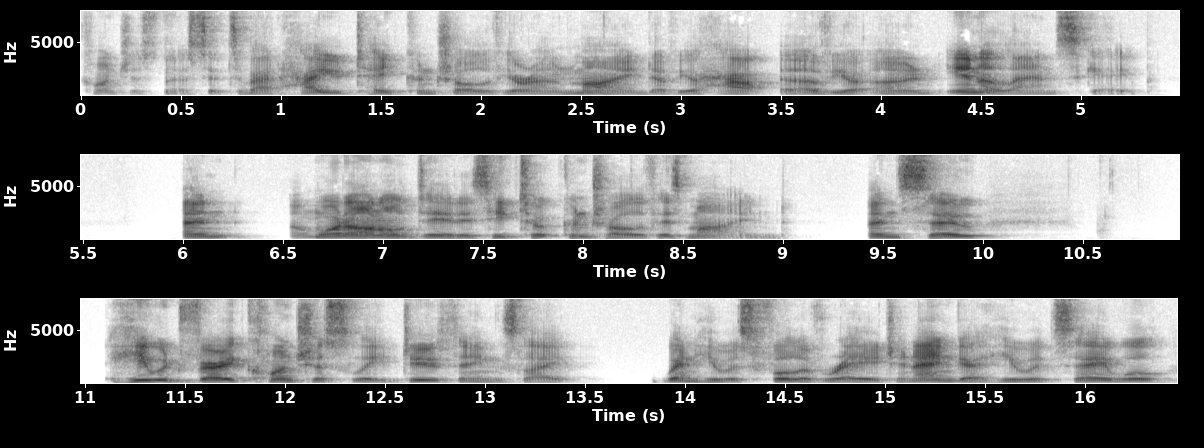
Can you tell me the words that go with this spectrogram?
consciousness. It's about how you take control of your own mind, of your how, of your own inner landscape. And and what Arnold did is he took control of his mind. And so he would very consciously do things like when he was full of rage and anger, he would say, Well,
